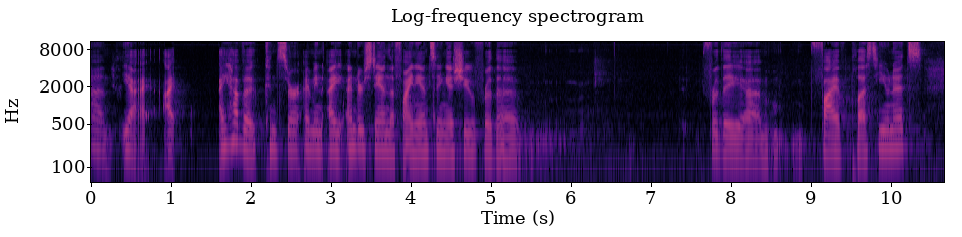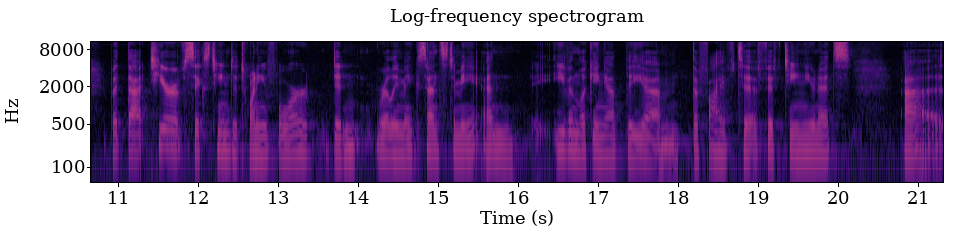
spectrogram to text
Um, yeah, I, I, I have a concern, I mean, I understand the financing issue for the, for the um, five-plus units, but that tier of 16 to 24 didn't really make sense to me. And even looking at the, um, the five to 15 units, uh,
